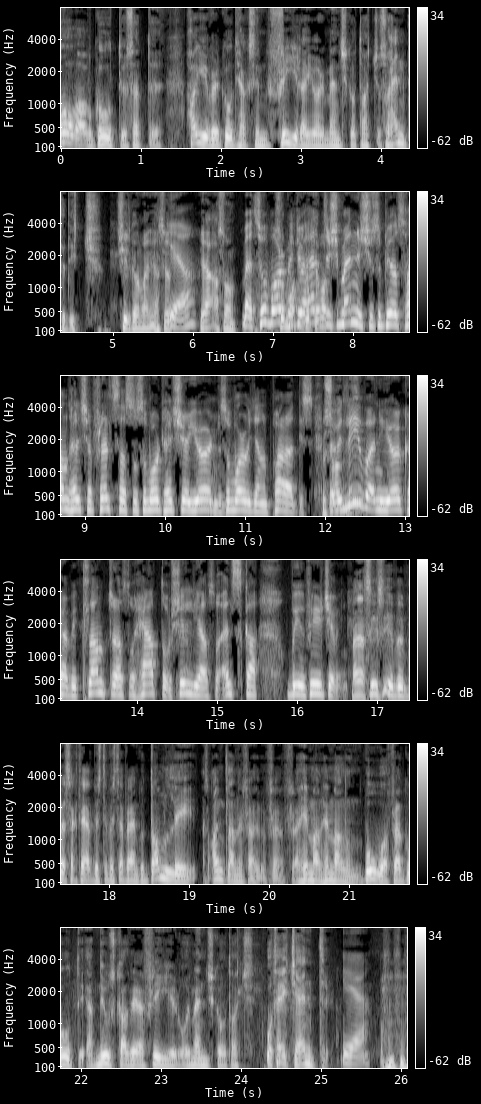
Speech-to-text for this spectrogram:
lov av god så att höjer god jag sin fria gör människa och touch så hände det inte. Kyrkan man alltså ja ja alltså men så var det ju helt inte människor så bjöds han helt frälsa så så vart helt gör så var vi genom paradis. Men vi lever i New York har vi klantras och hata och skilja och älska och bli fyrgiving. Men alltså jag vill bara sagt att visst visst är en goddomlig alltså England från från från himmel och boa från god att nu ska vi vara frier och människa och touch och ta inte. Ja.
